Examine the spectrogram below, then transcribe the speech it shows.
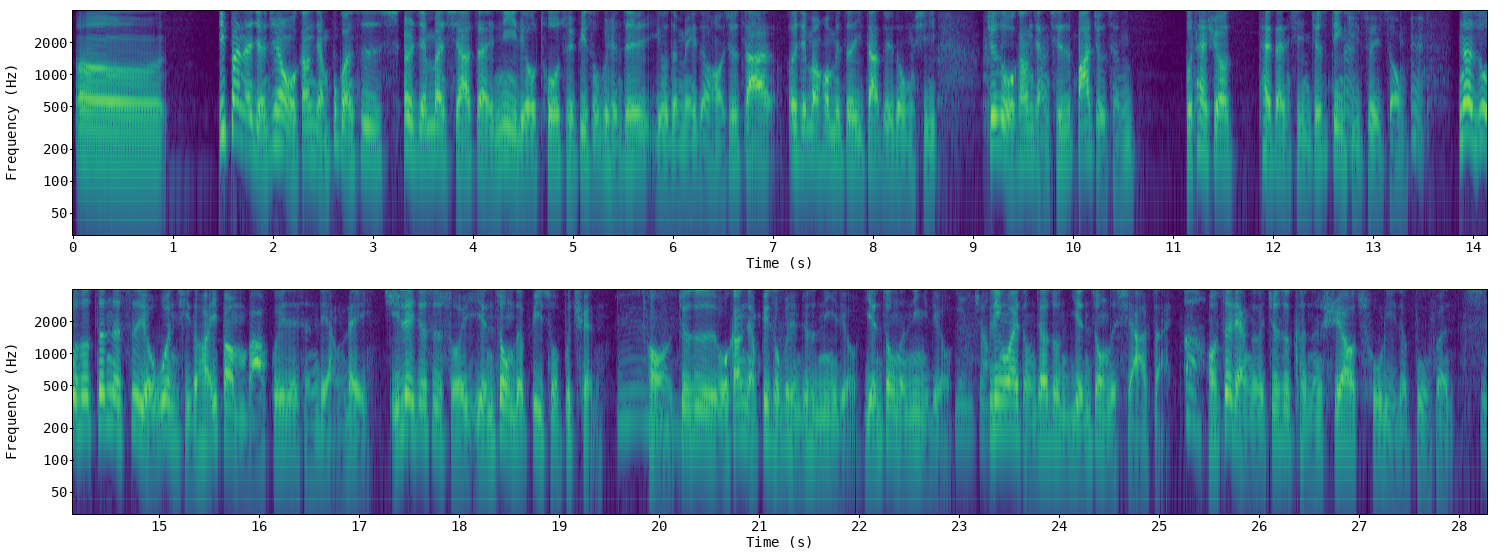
呃，一般来讲，就像我刚讲，不管是二尖瓣狭窄、逆流、脱垂、闭锁不全这些有的没的哈，就是大家二尖瓣后面这一大堆东西，就是我刚讲，其实八九成不太需要太担心，就是定期追踪，嗯。那如果说真的是有问题的话，一般我们把它归类成两类，一类就是所谓严重的闭锁不全，嗯，哦，就是我刚刚讲闭锁不全就是逆流，严重的逆流，严重。另外一种叫做严重的狭窄，哦，这两个就是可能需要处理的部分。是，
